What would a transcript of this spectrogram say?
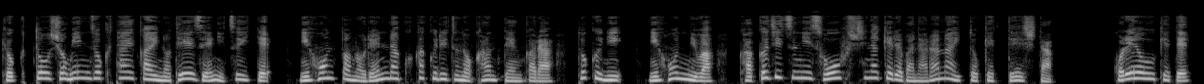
極東諸民族大会のテーゼについて日本との連絡確率の観点から特に日本には確実に送付しなければならないと決定した。これを受けて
